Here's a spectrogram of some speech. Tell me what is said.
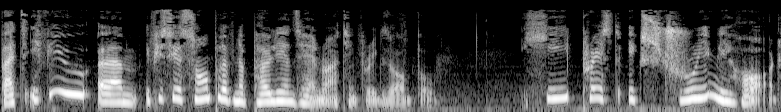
But if you um, if you see a sample of Napoleon's handwriting, for example, he pressed extremely hard,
